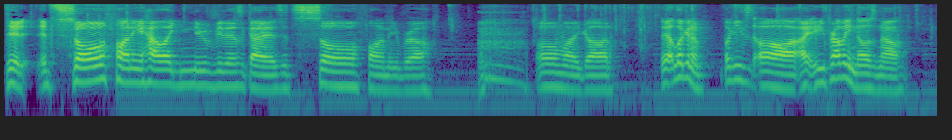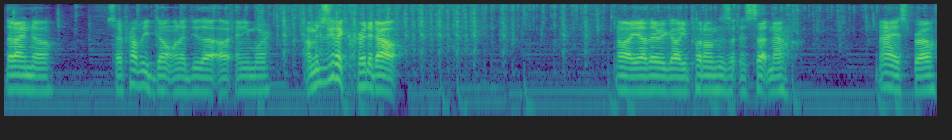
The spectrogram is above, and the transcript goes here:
Dude, it's so funny how, like, newbie this guy is. It's so funny, bro. oh, my God. Yeah, look at him. Look, he's... Oh, I, he probably knows now that I know. So I probably don't want to do that uh, anymore. I'm just going to crit it out. Oh, yeah, there we go. He put on his, his set now. Nice, bro.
